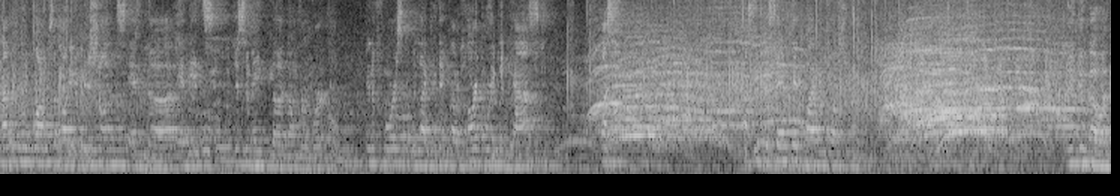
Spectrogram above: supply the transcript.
having no qualms about your visions and uh, it's just to make the number work. And of course, I would like to thank our hardworking cast, as, as represented by Joshua. Thank you, Gawad.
